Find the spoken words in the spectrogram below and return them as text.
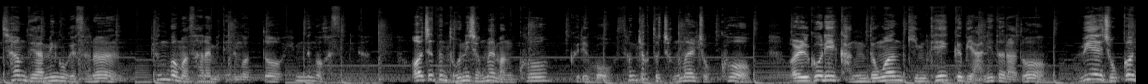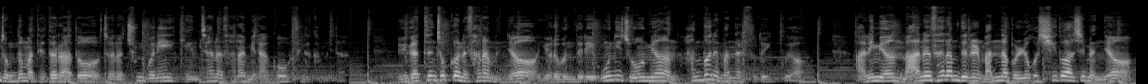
참 대한민국에서는 평범한 사람이 되는 것도 힘든 것 같습니다. 어쨌든 돈이 정말 많고 그리고 성격도 정말 좋고 얼굴이 강동원 김태희급이 아니더라도 위의 조건 정도만 되더라도 저는 충분히 괜찮은 사람이라고 생각합니다. 위 같은 조건의 사람은요 여러분들이 운이 좋으면 한 번에 만날 수도 있고요. 아니면 많은 사람들을 만나보려고 시도하시면요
